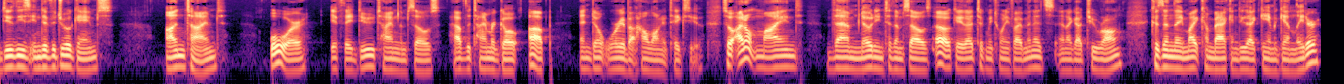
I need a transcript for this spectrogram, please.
do these individual games untimed, or if they do time themselves, have the timer go up and don't worry about how long it takes you. So I don't mind them noting to themselves, oh, okay, that took me 25 minutes and I got two wrong. Because then they might come back and do that game again later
